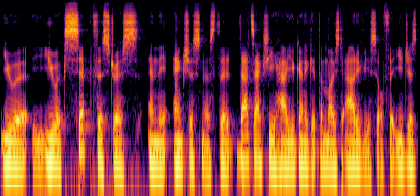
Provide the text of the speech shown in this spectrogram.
you uh, you accept the stress and the anxiousness that that's actually how you're going to get the most out of yourself that you just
